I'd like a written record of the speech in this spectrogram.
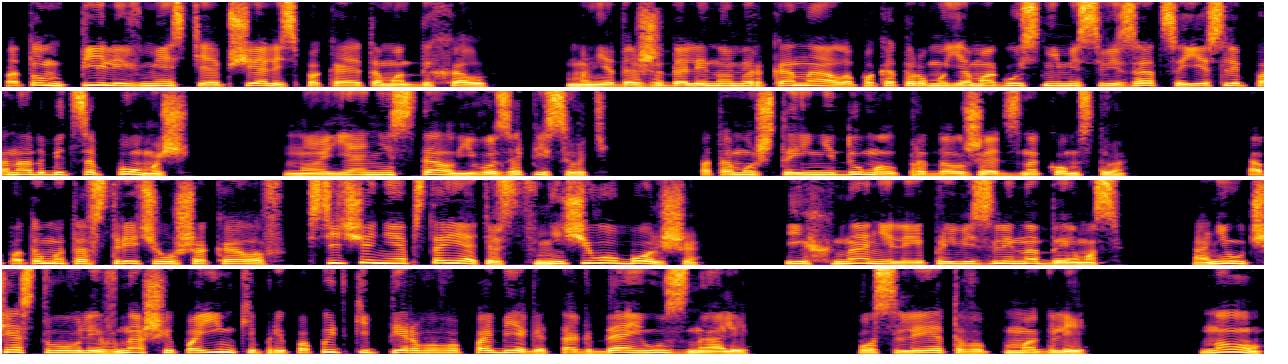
Потом пили вместе, общались, пока я там отдыхал. Мне даже дали номер канала, по которому я могу с ними связаться, если понадобится помощь. Но я не стал его записывать, потому что и не думал продолжать знакомство. А потом эта встреча у шакалов, стечение обстоятельств, ничего больше. Их наняли и привезли на Демос. Они участвовали в нашей поимке при попытке первого побега, тогда и узнали. После этого помогли. Ну,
